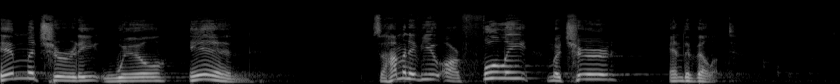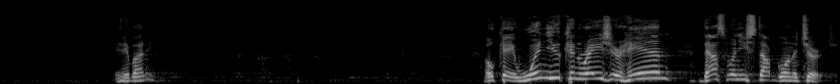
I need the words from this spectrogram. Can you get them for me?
immaturity will end. So, how many of you are fully matured and developed? Anybody? Okay, when you can raise your hand, that's when you stop going to church.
